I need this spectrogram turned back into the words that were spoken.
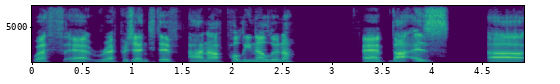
with uh, Representative Anna Paulina Luna. Um, that is uh,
